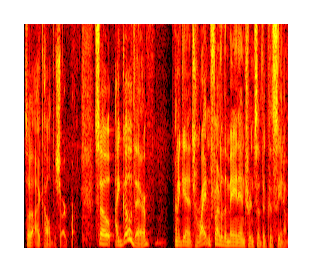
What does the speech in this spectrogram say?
So I call it the shark bar. So I go there, and again, it's right in front of the main entrance of the casino.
